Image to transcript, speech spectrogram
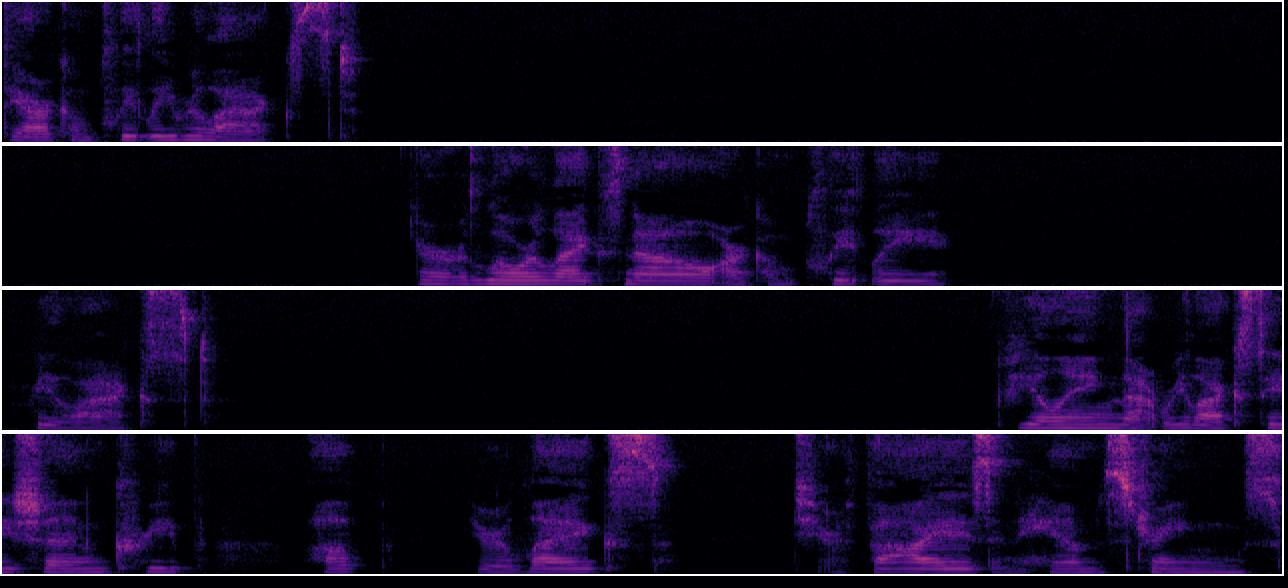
They are completely relaxed. Your lower legs now are completely relaxed. Feeling that relaxation creep up your legs to your thighs and hamstrings.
